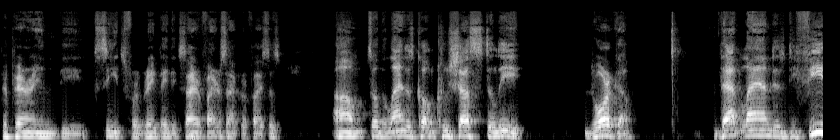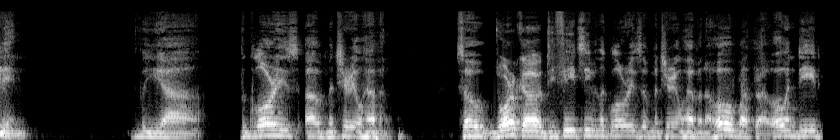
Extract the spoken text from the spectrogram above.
preparing the seats for great Vedic fire sacrifices. Um, so the land is called Kushastali, Dwarka. That land is defeating the uh, the glories of material heaven. So Dwarka defeats even the glories of material heaven. Aho Batra. Oh, indeed,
